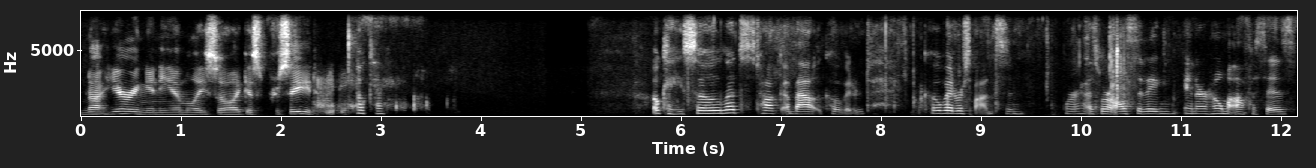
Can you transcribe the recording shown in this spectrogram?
Not hearing any, Emily, so I guess proceed. Okay. Okay, so let's talk about COVID, COVID response, and we're as we're all sitting in our home offices.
